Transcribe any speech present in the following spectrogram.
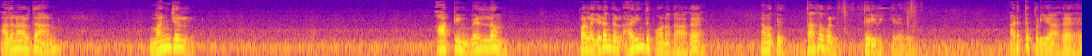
அதனால்தான் மஞ்சள் ஆற்றின் வெள்ளம் பல இடங்கள் அழிந்து போனதாக நமக்கு தகவல் தெரிவிக்கிறது. அடுத்தபடியாக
